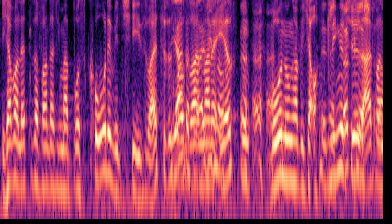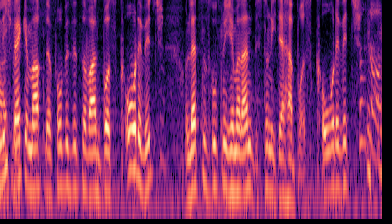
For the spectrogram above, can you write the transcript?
Ich habe auch letztens erfahren, dass ich mal Boskodevic hieß. Weißt du, das Ja, war das so in meiner ersten Wohnung, habe ich auch das Klingelschild einfach nicht weggemacht. Der Vorbesitzer war ein Boskodevic. Und letztens ruft mich jemand an, bist du nicht der Herr Boskodevic? Doch, doch.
